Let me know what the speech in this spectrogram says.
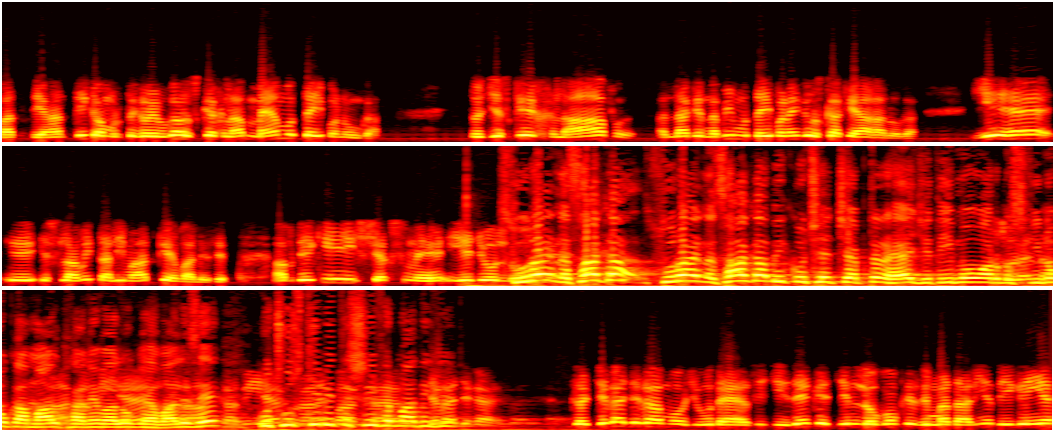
بدیانتی کا مرتکب ہوگا اس کے خلاف میں مدعی بنوں گا۔ تو جس کے خلاف اللہ کے نبی مدعی بنیں گے اس کا کیا حال ہوگا؟ یہ ہے اسلامی تعلیمات کے حوالے سے۔ اب دیکھیں اس شخص میں یہ جو سورہ نسا کا سورہ نسا کا بھی کچھ چپٹر ہے یتیموں اور مسکینوں کا مال کھانے والوں کے حوالے سے۔ کچھ اس کی بھی تشریف فرما دیجیے جگہ جگہ موجود ہیں ایسی چیزیں کہ جن لوگوں کی ذمہ داریاں دی گئی ہیں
